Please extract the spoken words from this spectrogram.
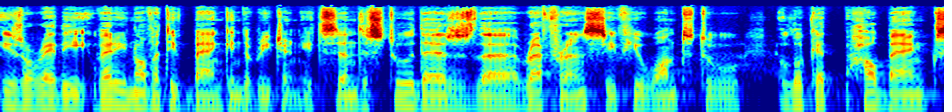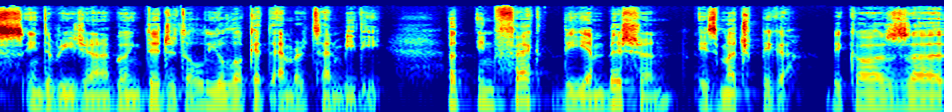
is already very innovative bank in the region. It's understood as the reference if you want to look at how banks in the region are going digital, you look at Emirates NBD. But in fact, the ambition is much bigger because uh,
